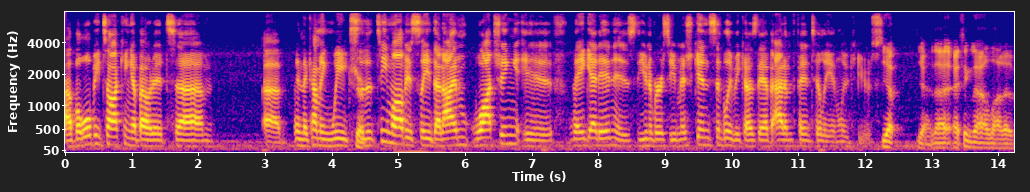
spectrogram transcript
Uh, but we'll be talking about it um, uh, in the coming weeks. Sure. So the team, obviously, that I'm watching, if they get in, is the University of Michigan, simply because they have Adam Fantilli and Luke Hughes. Yep. Yeah, that I think that a lot of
